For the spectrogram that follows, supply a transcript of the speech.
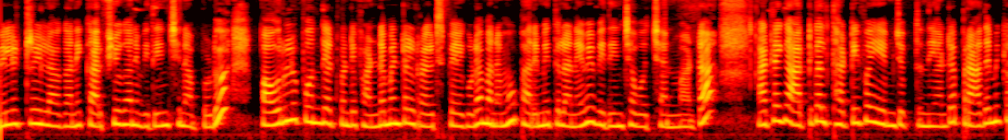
మిలిటరీ లా కానీ కర్ఫ్యూ కానీ విధించినప్పుడు పౌరులు పొందేటువంటి ఫండమెంటల్ రైట్స్పై కూడా మనము పరిమితులు అనేవి విధించవచ్చు అనమాట అట్లాగే ఆర్టికల్ థర్టీ ఫైవ్ ఏం చెప్తుంది అంటే ప్రాథమిక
